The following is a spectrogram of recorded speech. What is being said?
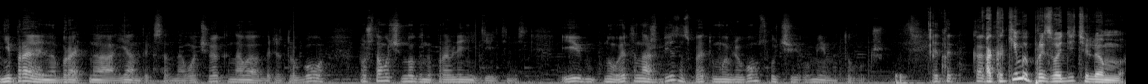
неправильно брать на Яндекс одного человека, на Вайлберрис другого, потому что там очень много направлений деятельности. И ну, это наш бизнес, поэтому мы в любом случае умеем это лучше. Это как... А каким бы производителям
